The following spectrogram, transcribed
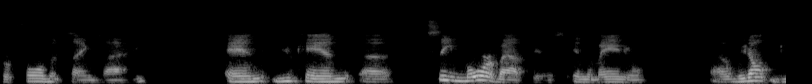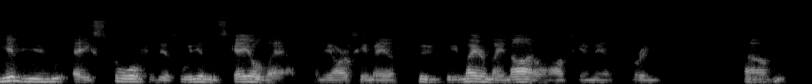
performance anxiety and you can uh, see more about this in the manual. Uh, we don't give you a score for this. We didn't scale that in the RCMAS 2. We may or may not on RCMAS 3. Um,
